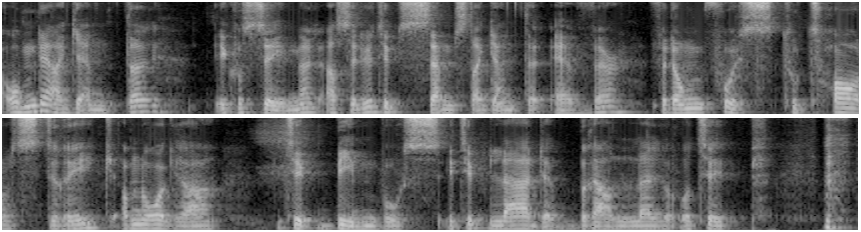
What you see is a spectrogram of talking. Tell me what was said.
om det är agenter i kostymer, alltså det är ju typ sämsta agenter ever. För de får ju total stryk av några typ bimbos i typ läderbrallor och typ...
